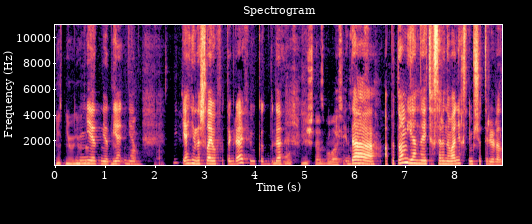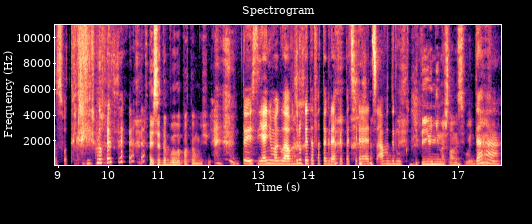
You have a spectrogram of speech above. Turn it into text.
Нет, не, не этот? Нет, нет, я нет. Ладно, ладно. Я не нашла его фотографию, как бы, да. Ну вот, мечта сбылась. а Да, а потом я на этих соревнованиях с ним еще три раза сфотографировалась. То есть это было потом еще. То есть я не могла, а вдруг эта фотография потеряется, а вдруг? И ты ее не нашла на сегодня. Да.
